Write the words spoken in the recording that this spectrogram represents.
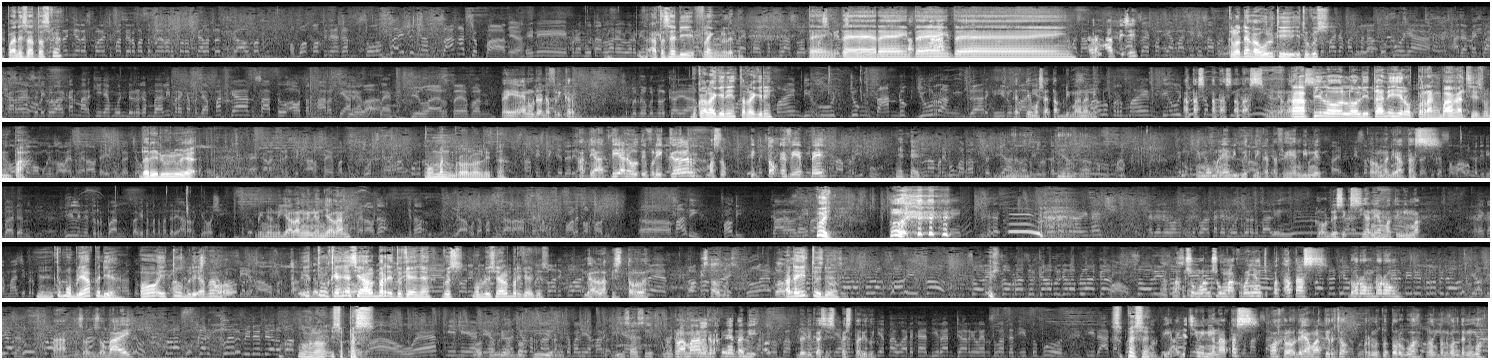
Panis atas kah? adanya respon yang cepat dari bottom lane seorang Skylar dan juga Albert membuat Lord ini akan selesai dengan sangat cepat Ini perebutan luar yang luar biasa. Atasnya di flank lihat nih. Teng tereng teng teng. Kalau dia nggak ulti itu Gus. banyak masuk ke dalam tubuhnya. Ada efek bakaran yang sudah dikeluarkan, markinya mundur kembali. Mereka mendapatkan satu outer turret di area gila top lane. gila R7 PYN udah ada flicker. Buka lagi nih, ntar lagi nih. Lihat dia mau setup di mana nih. Atas, atas, atas, minion atas. Tapi lo Lolita nih hero perang banget sih sumpah. Dari dulu ya. kayak karakteristik R7. Buat sekarang pun Momen bro Lolita. Hati-hati ada ulti flicker, masuk TikTok FYP. 6000 6400 dan dia adalah di urutan yang keempat. Ini momennya di mid nih kata VN di mid. Kalau nggak di atas. Di lini terdepan bagi teman-teman dari RRQ Hoshi. Minion di jalan, minion jalan. Esmeralda kita ya udah pasti ke arah R7. Valid or Valdi? Eh, Valdi Valdi. Valdi, Wih. Kalau dia sih kesian ya mati 5. Mereka masih Ya, itu mau beli apa dia? Oh itu beli apa? Oh, Itu kayaknya si Albert itu kayaknya. Gus mau beli si Albert ya Gus. enggak lah pistol lah. Pistol, Mas. Ada itu dia. Sih. Sorizo berhasil kabur ke arah belakang Sorizo Nah, Langsung langsung makronya yang cepat atas. Dorong dorong. Mati sorry so bye. Wah, lang- isepes. Cloud ngambil buff biru. Gak bisa sih. Kelamaan geraknya tadi. Udah dikasih space tadi tuh. Dia tahu ada kehadiran dari Lancelot dan itu pun tidak akan Space ya? Ulti aja sih minion atas. Wah kalau dia amatir cok. Perlu tutor gua nonton konten gua.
